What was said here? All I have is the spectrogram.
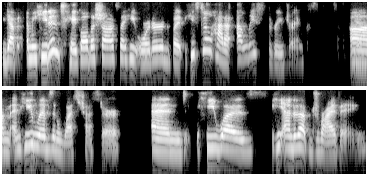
yeah, but, I mean, he didn't take all the shots that he ordered, but he still had a, at least three drinks. Yeah. Um, and he lives in Westchester, and he was he ended up driving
